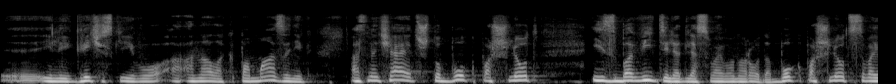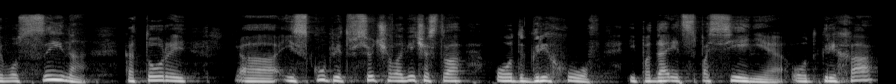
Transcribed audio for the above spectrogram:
э, или греческий его аналог «помазанник» означает, что Бог пошлет избавителя для своего народа. Бог пошлет своего сына, который а, искупит все человечество от грехов и подарит спасение от греха,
